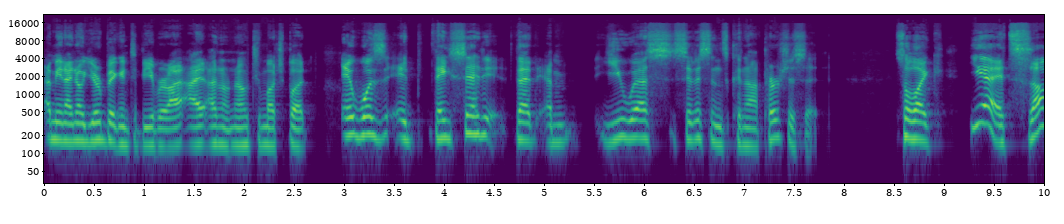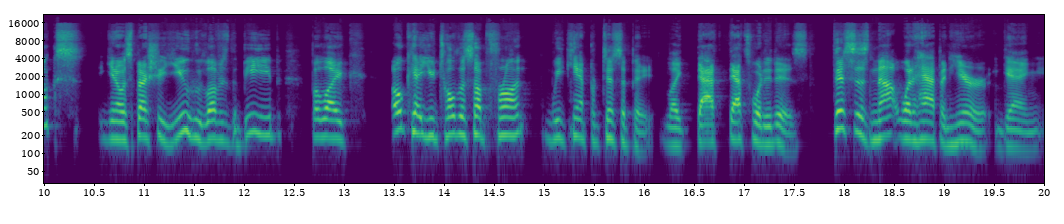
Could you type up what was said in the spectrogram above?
I mean, I know you're big into Bieber. I, I I don't know too much, but it was it. They said it- that um, U.S. citizens could not purchase it. So, like, yeah, it sucks. You know, especially you who loves the Beeb. But like, okay, you told us up front we can't participate. Like that. That's what it is. This is not what happened here, gang.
